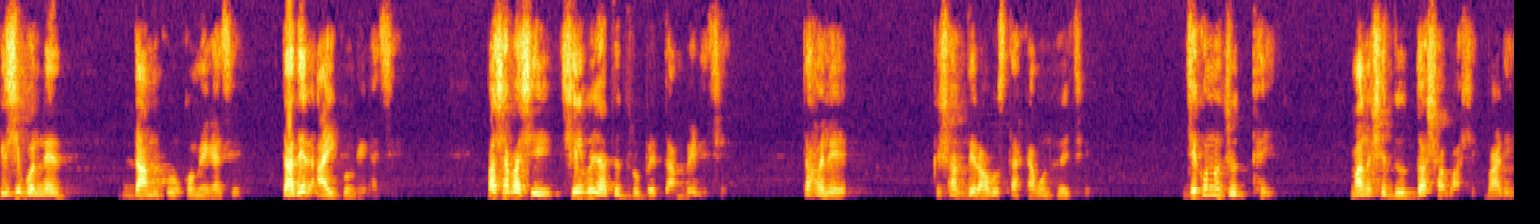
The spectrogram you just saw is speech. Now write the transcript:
কৃষি পণ্যের দাম কমে গেছে, তাদের আয় কমে গেছে। পাশাপাশি শিল্পজাত দ্রব্যের দাম বেড়েছে। তাহলে কৃষকদের অবস্থা কেমন হয়েছে? যে কোনো যুদ্ধেই মানুষের দুর্দশা বাসে, বাড়ে,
